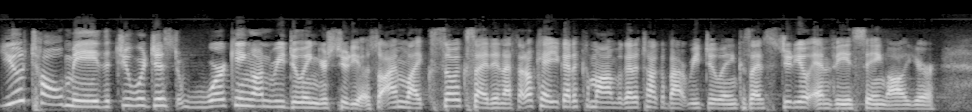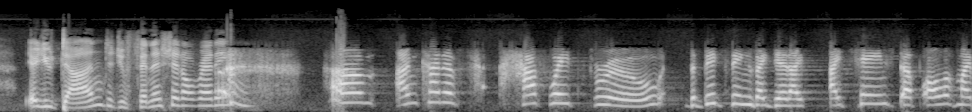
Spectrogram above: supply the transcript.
you told me that you were just working on redoing your studio. So I'm like so excited. And I thought, okay, you got to come on. We got to talk about redoing because I have studio envy seeing all your. Are you done? Did you finish it already? Um, I'm kind of halfway through. The big things I did, I I changed up all of my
